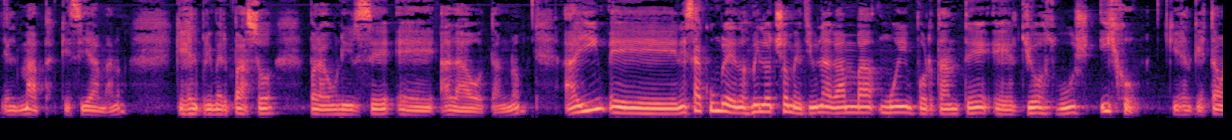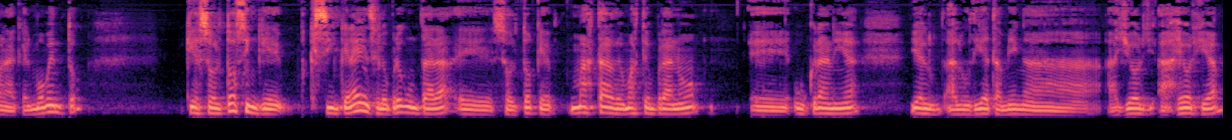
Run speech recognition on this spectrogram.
el MAP que se llama, ¿no? que es el primer paso para unirse eh, a la OTAN. ¿no? Ahí, en esa cumbre de 2008, metió una gamba muy importante George Bush, hijo, que es el que estaba en aquel momento, que soltó sin que, sin que nadie se lo preguntara, soltó que más tarde o más temprano Ucrania y aludía también a, Georgia,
